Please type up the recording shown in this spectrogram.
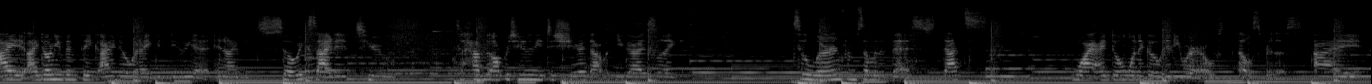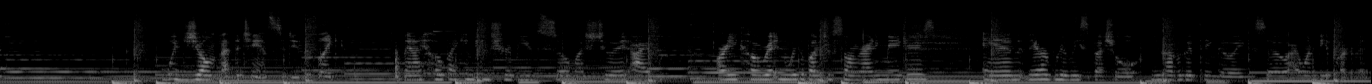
I, I don't even think I know what I can do yet and I'm so excited to to have the opportunity to share that with you guys like to learn from some of the best. That's why I don't want to go anywhere else, else for this. I would jump at the chance to do this like and I hope I can contribute so much to it. I've already co-written with a bunch of songwriting majors and they are really special. You have a good thing going so I want to be a part of it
